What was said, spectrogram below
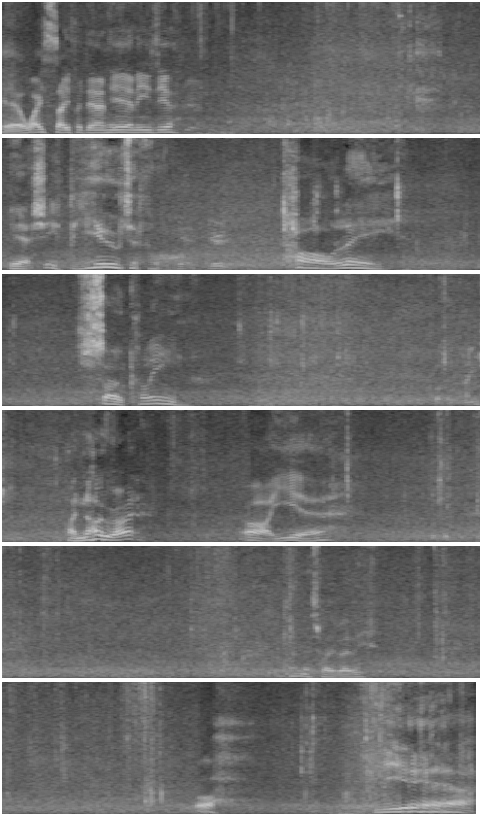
Yeah, way safer down here and easier. Yeah, she's beautiful. Yeah, beauty. Holy. So clean. Got the paint. I know, right? Oh, yeah. Come this way, baby. Oh. Yeah.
